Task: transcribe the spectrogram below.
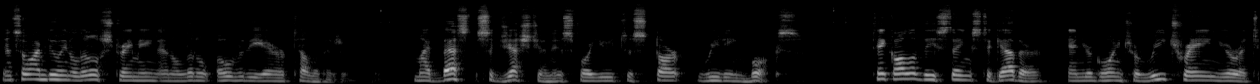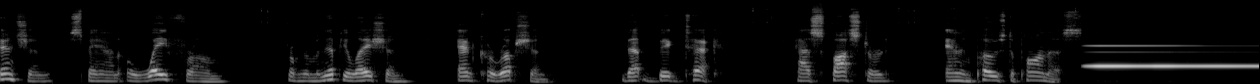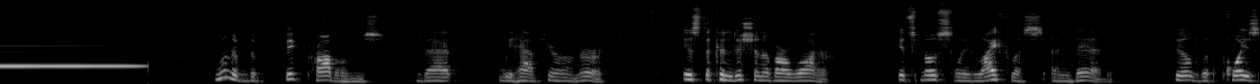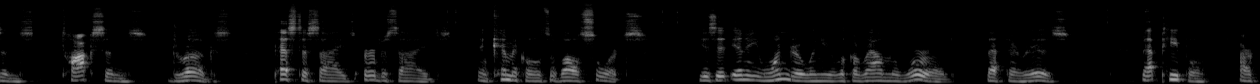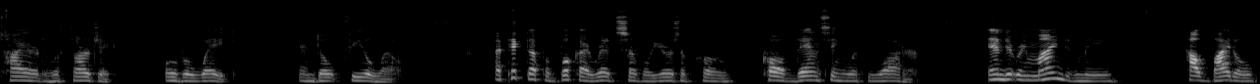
And so I'm doing a little streaming and a little over the air television. My best suggestion is for you to start reading books. Take all of these things together, and you're going to retrain your attention span away from, from the manipulation and corruption that big tech has fostered and imposed upon us. One of the big problems that we have here on Earth is the condition of our water. It's mostly lifeless and dead, filled with poisons, toxins, drugs, pesticides, herbicides, and chemicals of all sorts. Is it any wonder when you look around the world that there is? That people are tired, lethargic, overweight, and don't feel well. I picked up a book I read several years ago called Dancing with Water, and it reminded me how vital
